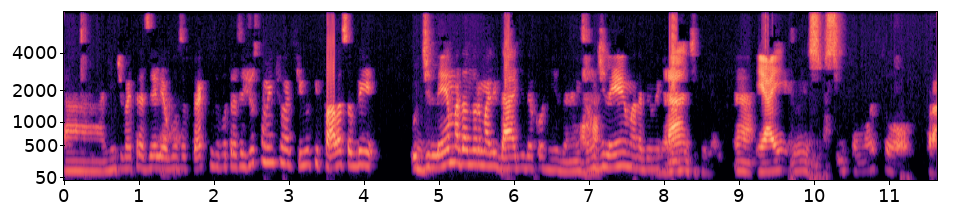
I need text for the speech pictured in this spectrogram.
Ah, a gente vai trazer ali alguns aspectos. Eu vou trazer justamente um artigo que fala sobre o dilema da normalidade da corrida, né? Isso é um dilema da biomecânica. Grande dilema. É. E aí, Luiz, sinto muito para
